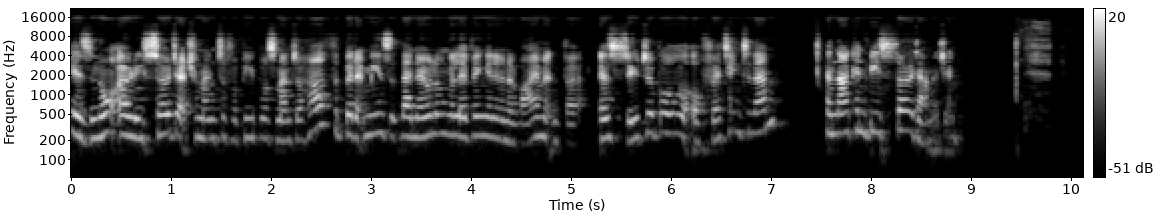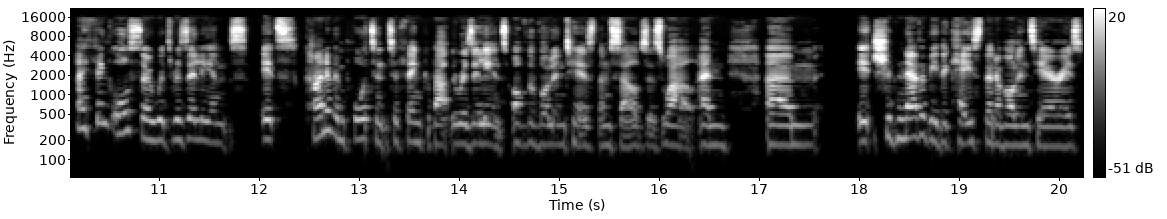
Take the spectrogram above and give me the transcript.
is not only so detrimental for people's mental health, but it means that they're no longer living in an environment that is suitable or fitting to them. And that can be so damaging. I think also with resilience, it's kind of important to think about the resilience of the volunteers themselves as well. And um, it should never be the case that a volunteer is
